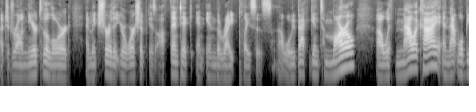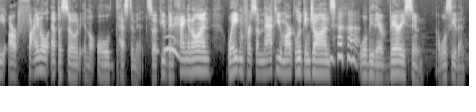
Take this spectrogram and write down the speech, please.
uh, to draw near to the Lord and make sure that your worship is authentic and in the right places. Uh, we'll be back again tomorrow uh, with Malachi, and that will be our final episode in the Old Testament. So if you've been hanging on, waiting for some Matthew, Mark, Luke, and John's, we'll be there very soon. Uh, we'll see you then.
